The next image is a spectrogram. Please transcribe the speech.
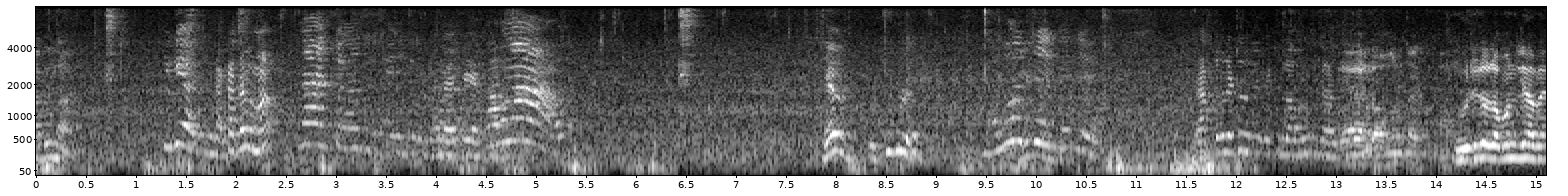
আদু না। দেবো মা? হ্যাঁ। হ্যাঁ। রুটি তো লবণ দিলে হবে।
